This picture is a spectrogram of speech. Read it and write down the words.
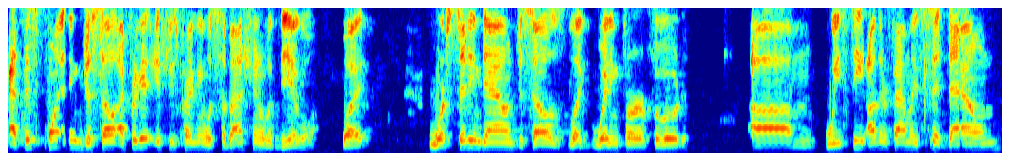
At this point, I think Giselle. I forget if she's pregnant with Sebastian or with Diego, but we're sitting down. Giselle's like waiting for her food. Um, we see other families sit down.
